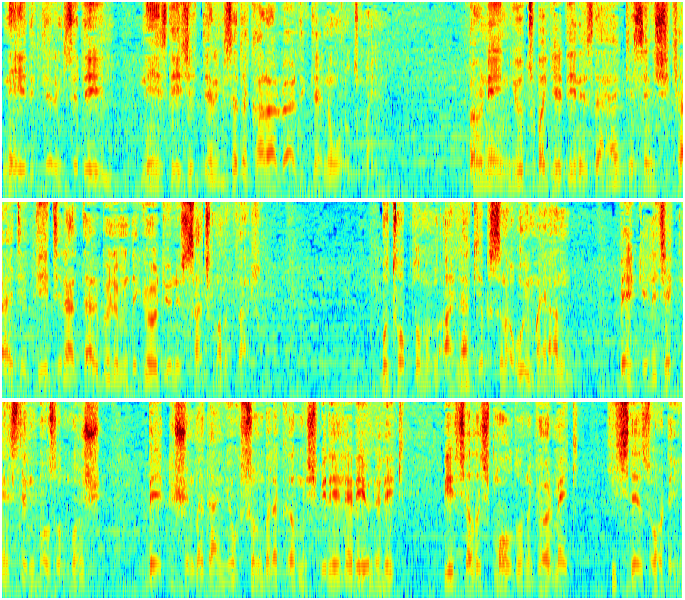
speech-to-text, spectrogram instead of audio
Ne yediklerimize değil, ne izleyeceklerimize de karar verdiklerini unutmayın. Örneğin YouTube'a girdiğinizde herkesin şikayet ettiği trendler bölümünde gördüğünüz saçmalıklar. Bu toplumun ahlak yapısına uymayan, ve gelecek neslin bozulmuş ve düşünmeden yoksun bırakılmış bireylere yönelik bir çalışma olduğunu görmek hiç de zor değil.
